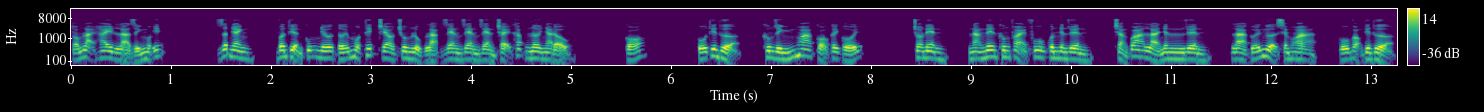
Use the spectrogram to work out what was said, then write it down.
tóm lại hay là dính một ít. Rất nhanh, vân thiện cũng nhớ tới một thích treo chuông lục lạc gen gen gen chạy khắp nơi nhà đầu có. Cố thiên thừa, không dính hoa cỏ cây cối. Cho nên, nàng nên không phải phu quân nhân duyên, chẳng qua là nhân duyên, là cưỡi ngựa xem hoa, cố vọng thiên thừa.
